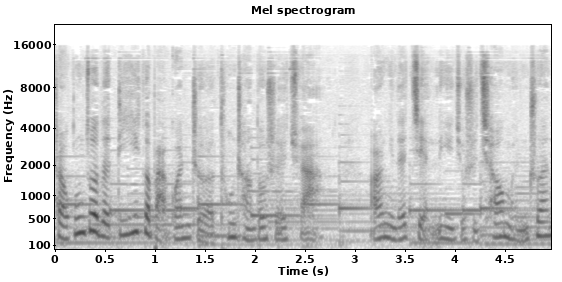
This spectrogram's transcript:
找工作的第一个把关者通常都是 HR，而你的简历就是敲门砖。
